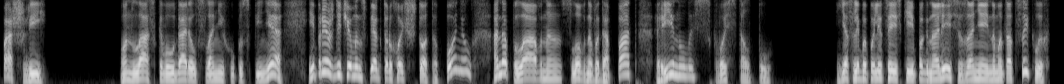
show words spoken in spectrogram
пошли!» Он ласково ударил слониху по спине, и прежде чем инспектор хоть что-то понял, она плавно, словно водопад, ринулась сквозь толпу. Если бы полицейские погнались за ней на мотоциклах,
